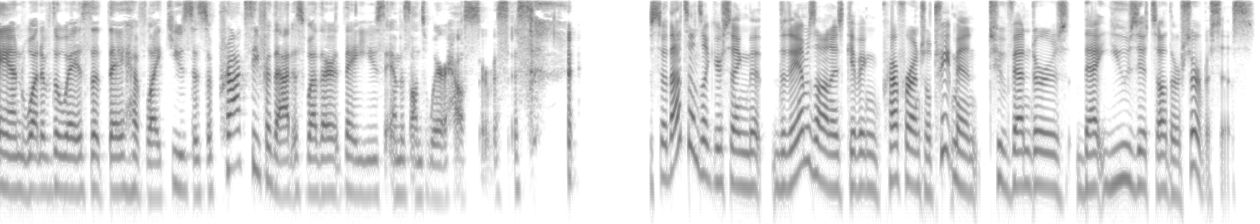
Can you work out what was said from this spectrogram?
And one of the ways that they have like used as a proxy for that is whether they use Amazon's warehouse services. So that sounds like you're saying that that Amazon is giving preferential treatment to vendors that use its other services.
